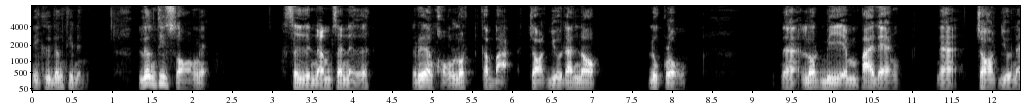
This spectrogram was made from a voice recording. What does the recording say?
นี่คือเรื่องที่หนึ่งเรื่องที่สองเนี่ยสื่อนำเสนอเรื่องของรถกระบะจอดอยู่ด้านนอก ลูกกรงนะรถ BM ป้ายแดงนะจอดอยู่ใน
